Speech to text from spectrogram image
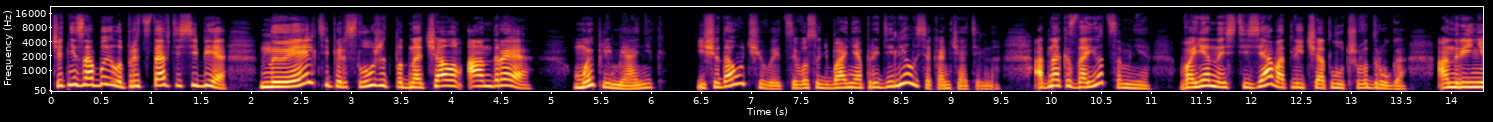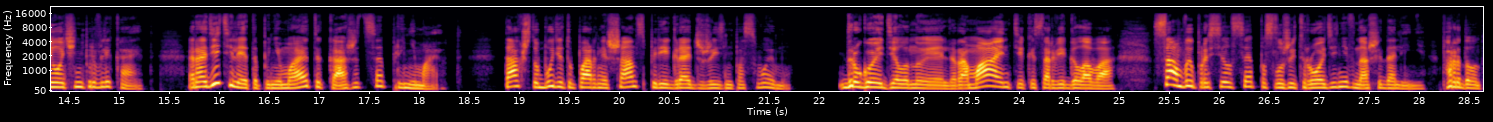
Чуть не забыла, представьте себе, Нуэль теперь служит под началом Андре, мой племянник. Еще доучивается, его судьба не определилась окончательно. Однако, сдается мне, военная стезя, в отличие от лучшего друга, Анри не очень привлекает. Родители это понимают и, кажется, принимают. Так что будет у парня шанс переиграть жизнь по-своему. Другое дело Нуэль, романтик и сорви голова. Сам выпросился послужить родине в нашей долине. Пардон,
